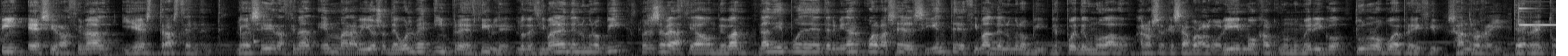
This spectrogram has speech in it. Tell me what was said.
Pi es irracional y es trascendente. Lo de ser irracional es maravilloso, te vuelve impredecible. Los decimales del número pi no se sabe hacia dónde van. Nadie puede determinar cuál va a ser el siguiente decimal del número pi después de uno dado. A no ser que sea por algoritmo, cálculo numérico, tú no lo puedes predecir. Sandro Rey, te reto.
